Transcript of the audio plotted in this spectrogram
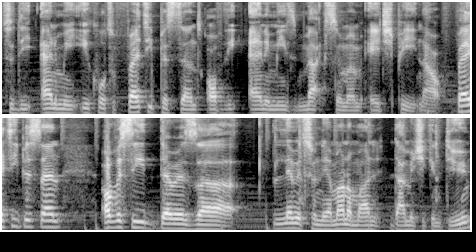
to the enemy equal to 30% of the enemy's maximum HP. Now, 30%, obviously there is a limit on the amount of damage you can do,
